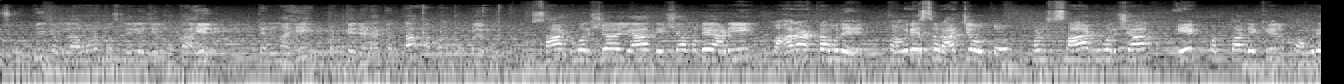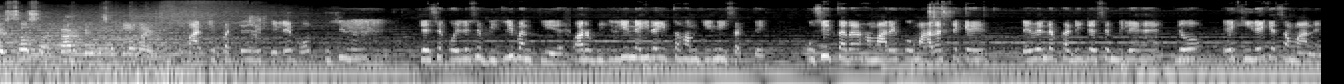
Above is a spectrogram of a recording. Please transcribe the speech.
झोपडी जंगलावर बसलेले जे लोक आहेत त्यांनाही पट्टे देण्याकरता आपण मोकळे साठ वर्ष या देशामध्ये आणि महाराष्ट्रामध्ये काँग्रेसचं राज्य होतं, पण साठ वर्षात एक पट्टा देखील काँग्रेसचं सरकार देऊ शकलं नाही. मार्केट पट्टे मिले बहुत खुशी हुई. जैसे कोयले से बिजली बनती है और बिजली नहीं रही तो हम जी नहीं सकते. उसी तरह हमारे को महाराष्ट्र के देवेंद्र फडणवीस जैसे मिले हैं, जो एक हीरे के समान है.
